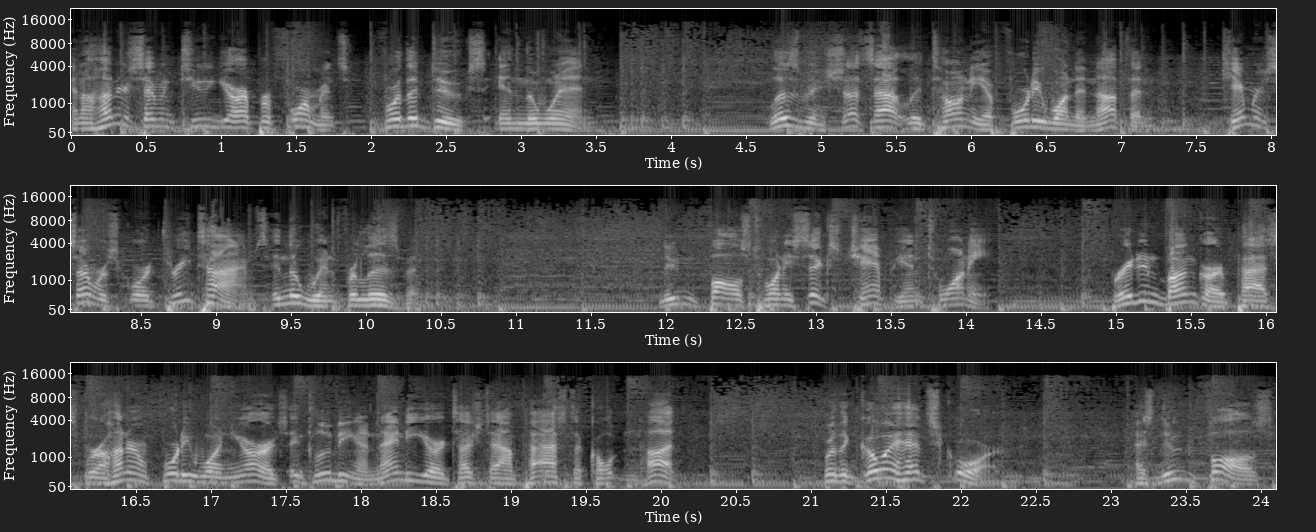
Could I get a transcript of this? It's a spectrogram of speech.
and a 172 yard performance for the Dukes in the win. Lisbon shuts out Leetonia 41 to nothing. Cameron Summers scored three times in the win for Lisbon. Newton Falls 26, Champion 20. Braden Bungard passed for 141 yards, including a 90 yard touchdown pass to Colton Hutt. For the go ahead score, as Newton Falls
